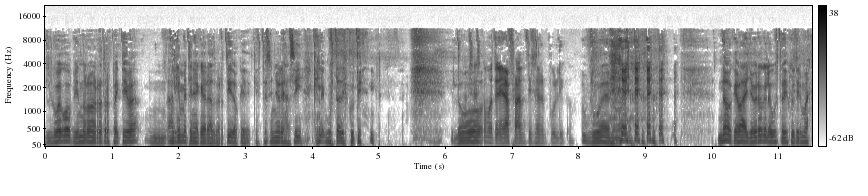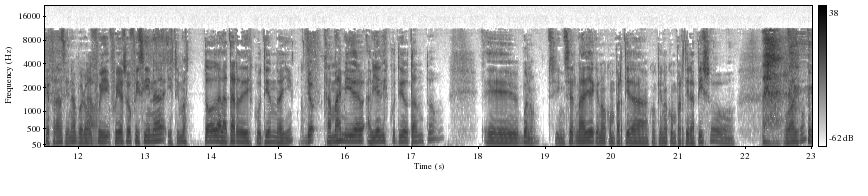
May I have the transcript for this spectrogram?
luego viéndolo en retrospectiva, mm, alguien me tenía que haber advertido que, que este señor es así, que le gusta discutir. Luego, O sea, es como tener a Francis en el público. bueno. No, que va, yo creo que le gusta discutir más que Francis, ¿no? Pero luego Ah, fui, fui a su oficina y estuvimos toda la tarde discutiendo allí. Yo jamás en mi vida había discutido tanto. eh, bueno, sin ser nadie que no compartiera, con quien no compartiera piso o, o algo.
